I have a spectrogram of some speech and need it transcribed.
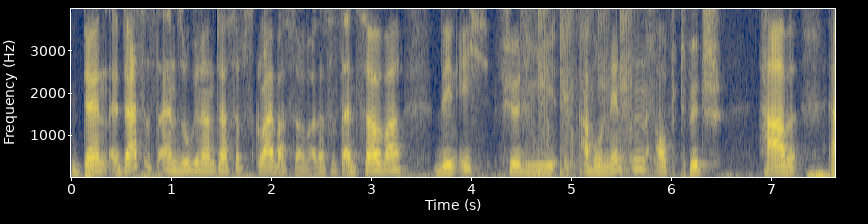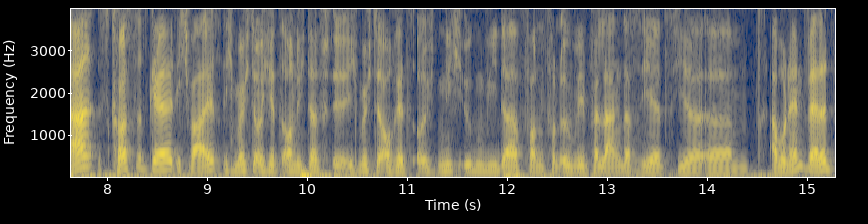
Denn das ist ein sogenannter Subscriber-Server. Das ist ein Server, den ich für die Abonnenten auf Twitch habe. Ja, es kostet Geld, ich weiß. Ich möchte euch jetzt auch nicht, ich möchte auch jetzt euch nicht irgendwie davon von irgendwem verlangen, dass ihr jetzt hier ähm, Abonnent werdet.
